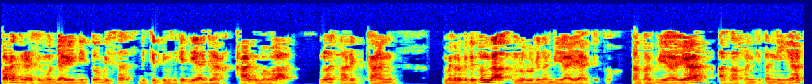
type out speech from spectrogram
para generasi muda ini tuh bisa sedikit-sedikit diajarkan bahwa melestarikan mangrove itu nggak melulu dengan biaya gitu. Tanpa biaya, asalkan kita niat,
